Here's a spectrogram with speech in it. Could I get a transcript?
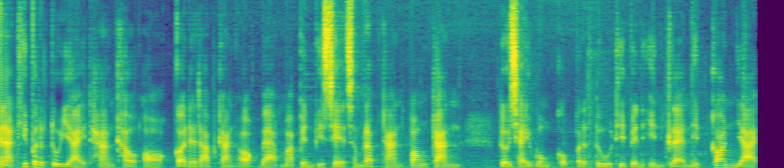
ขณะที่ประตูใหญ่ทางเข้าออกก็ได้รับการออกแบบมาเป็นพิเศษสำหรับการป้องกัน โดยใช้วงกบประตูที่เป็นหินแกรนิตก้อนใหญ่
